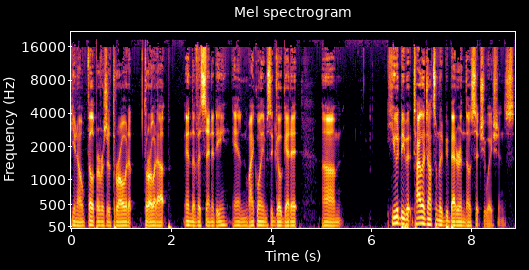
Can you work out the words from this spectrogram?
you know, Philip Rivers would throw it up, throw it up in the vicinity, and Mike Williams would go get it. Um, he would be Tyler Johnson would be better in those situations.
